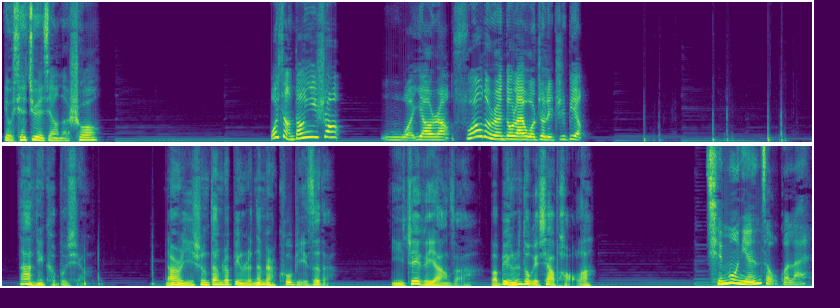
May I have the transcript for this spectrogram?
有些倔强的说：“我想当医生，我要让所有的人都来我这里治病。”那你可不行，哪有医生当着病人的面哭鼻子的？你这个样子，把病人都给吓跑了。秦慕年走过来。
